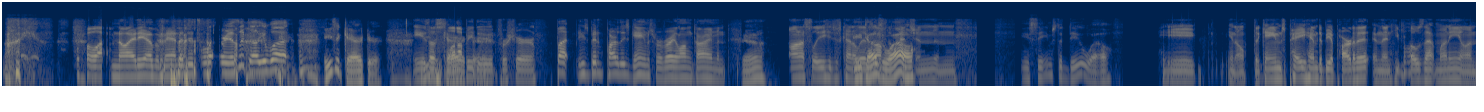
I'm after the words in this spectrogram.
Oh, I have no idea, but man, that it's hilarious. I tell you what, He's a character. he's, He's a a sloppy character. dude for sure. But he's been part of these games for a very long time, and Yeah. honestly, he just kind of lives does off well. and. He seems to do well. he you know the games pay him to be a part of it and then he blows that money on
